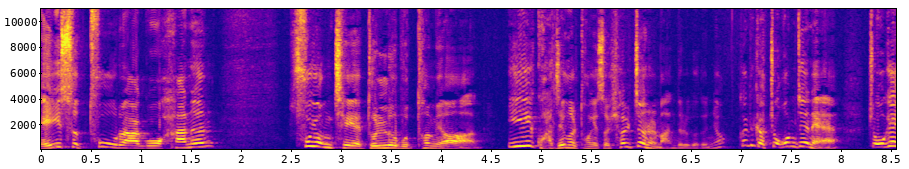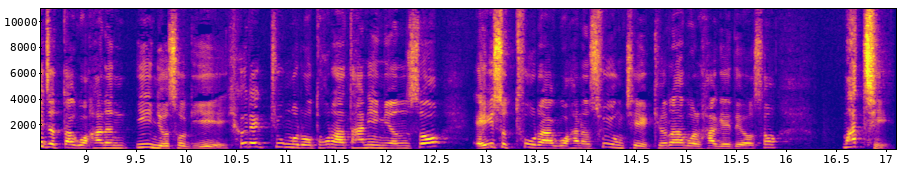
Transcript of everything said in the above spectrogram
ACE2라고 하는 수용체에 들러붙으면 이 과정을 통해서 혈전을 만들거든요. 그러니까 조금 전에 쪼개졌다고 하는 이 녀석이 혈액 중으로 돌아다니면서 ACE2라고 하는 수용체에 결합을 하게 되어서 마치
